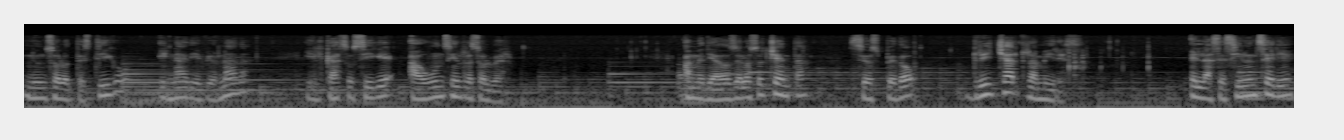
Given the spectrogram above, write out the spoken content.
ni un solo testigo y nadie vio nada, y el caso sigue aún sin resolver. A mediados de los 80 se hospedó Richard Ramírez, el asesino en serie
